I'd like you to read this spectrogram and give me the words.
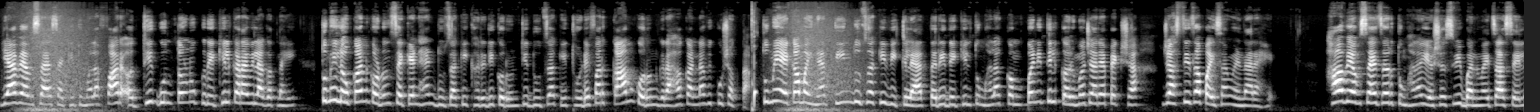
या व्यवसायासाठी तुम्हाला फार अधिक गुंतवणूक देखील करावी लागत नाही. तुम्ही लोकांकडून सेकंड हँड दुचाकी खरेदी करून ती दुचाकी थोडेफार काम करून ग्राहकांना विकू शकता. तुम्ही एका महिन्यात तीन दुचाकी विकल्या तरी देखील तुम्हाला कंपनीतील कर्मचाऱ्यापेक्षा जास्तीचा पैसा मिळणार आहे. हा व्यवसाय जर तुम्हाला यशस्वी बनवायचा असेल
